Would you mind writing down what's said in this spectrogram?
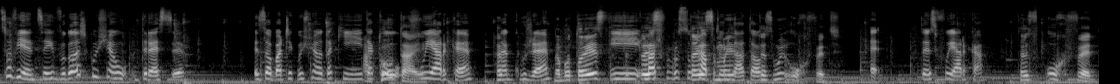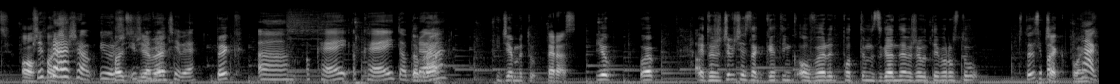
co więcej, wyglądasz jakbyś miał dresy. Zobacz, jakbyś miał taki, A taką tutaj? fujarkę na górze. No bo to jest... I to, to masz jest, po prostu to jest kaptur mój, na to. To jest mój uchwyt. To jest fujarka. To jest uchwyt. O, Przepraszam, już, chodź, już idziemy. idę do ciebie. chodź. Pyk, A, Okej, okej, dobra. dobra. Idziemy tu, teraz. Jup, łeb. Ej, to rzeczywiście jest tak getting over pod tym względem, żeby tutaj po prostu... Czy to jest Chyba- checkpoint? Tak.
